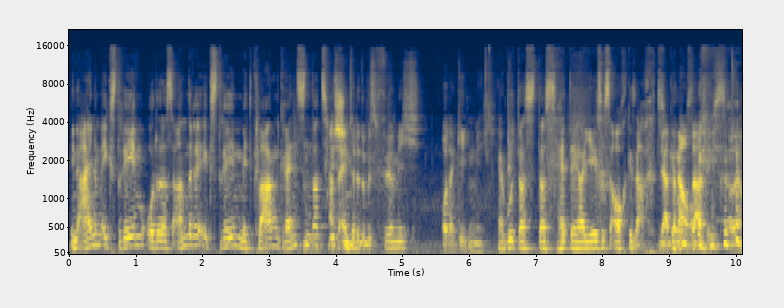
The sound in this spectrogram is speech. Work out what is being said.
in einem Extrem oder das andere Extrem mit klaren Grenzen mhm. dazwischen. Also entweder du bist für mich oder gegen mich. Ja gut, das, das hätte ja Jesus auch gesagt. Ja, genau. sage ich's, oder?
